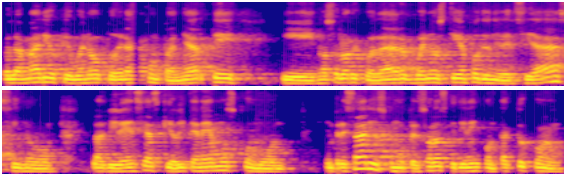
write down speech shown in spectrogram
Hola Mario, qué bueno poder acompañarte y no solo recordar buenos tiempos de universidad, sino las vivencias que hoy tenemos como empresarios, como personas que tienen contacto con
